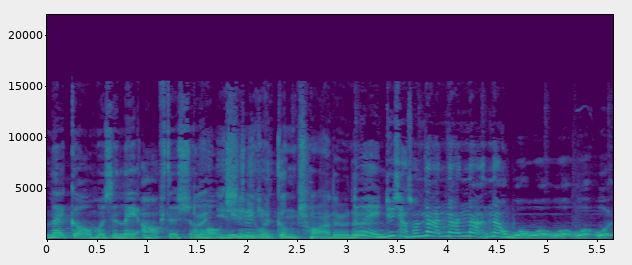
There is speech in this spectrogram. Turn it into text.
let go 或是 lay off 的时候，你心里会更差，对不对？对，你就想说，那那那那我我我我我，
